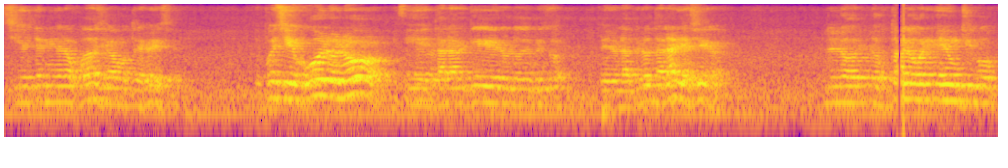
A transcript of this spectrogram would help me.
Si él termina la jugada, llegamos tres veces. Después si es gol o no, y está el arquero, los defensores, pero la pelota al área llega. Los, los Talo es un chico,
